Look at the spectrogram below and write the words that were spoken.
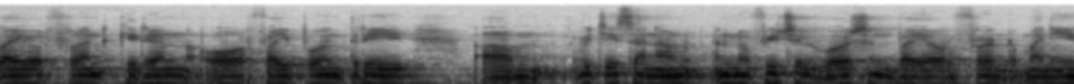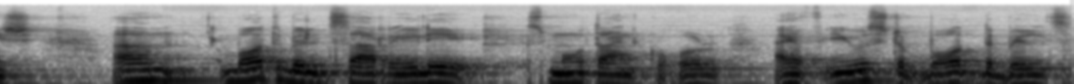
by our friend kiran or 5.3 um, which is an unofficial version by our friend manish. Um, both builds are really smooth and cool. I have used both the builds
